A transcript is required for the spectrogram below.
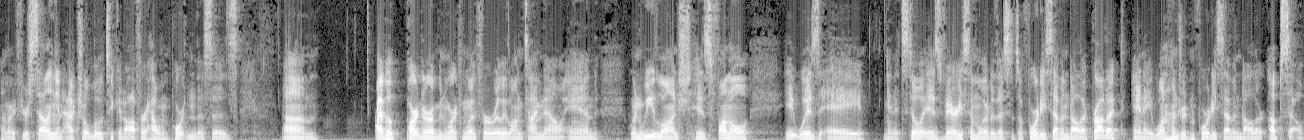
um, or if you're selling an actual low ticket offer, how important this is. Um, I have a partner I've been working with for a really long time now, and when we launched his funnel, it was a and it still is very similar to this. It's a $47 product and a $147 upsell.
